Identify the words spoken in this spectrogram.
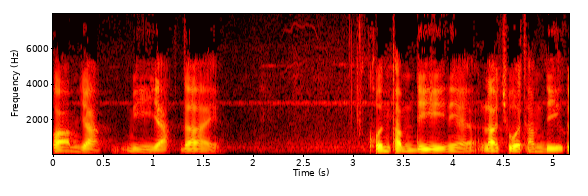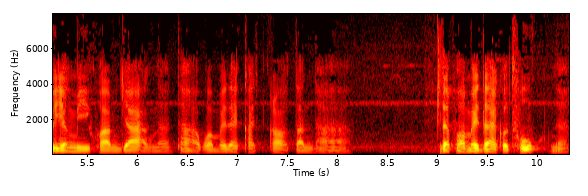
ความอยากมีอยากได้ คนทำดีเนี่ยละชั่วทำดีก็ยังมีความอยากนะ ถ้าหากว่าไม่ได้ขัดเกลาตัณหา และพอไม่ได้ก็ทุกข์นะ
